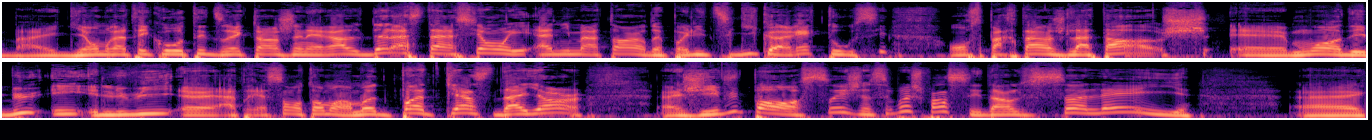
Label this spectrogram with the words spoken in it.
Ben, Guillaume Raté-Côté, directeur général de la station et animateur de Politigui Correct aussi. On se partage la tâche, euh, moi en début, et lui, euh, après ça, on tombe en mode podcast. D'ailleurs, euh, j'ai vu passer, je sais pas, je pense que c'est dans le soleil, euh,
